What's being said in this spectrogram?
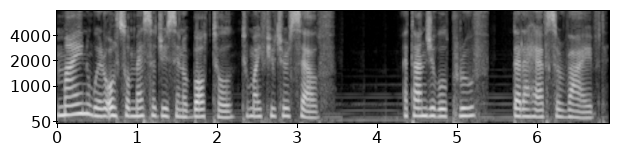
Mine were also messages in a bottle to my future self, a tangible proof that I have survived,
